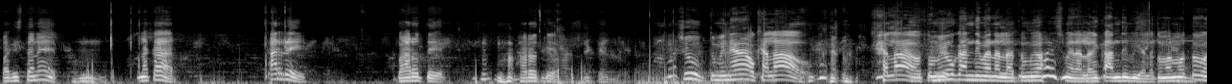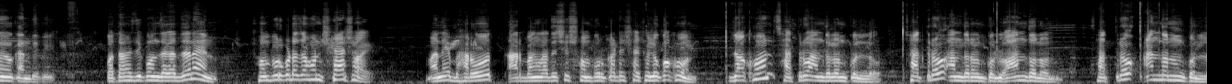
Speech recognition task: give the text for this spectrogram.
পাকিস্তানের? না কার? কার রে? ভারতের। ভারতের। সুখ তুমি নাও, খেলাও। খেলাও, তুমিও কান্দি মেনালা, তুমিও হাসি মেনালা, আমি কান্দিবি এলা তোমার মতো আমিও কান্দিবি কথা হচ্ছে কোন জায়গা জানেন? সম্পর্কটা যখন শেষ হয় মানে ভারত আর বাংলাদেশের সম্পর্কটা শেষ হলো কখন? যখন ছাত্র আন্দোলন করল, ছাত্র আন্দোলন করল, আন্দোলন, ছাত্র আন্দোলন করল।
